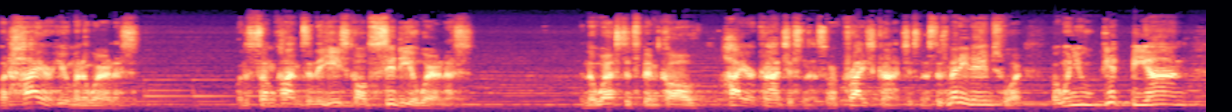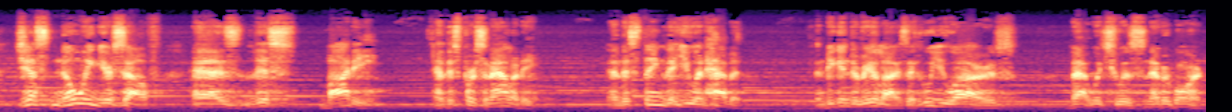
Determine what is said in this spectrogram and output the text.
But higher human awareness, what is sometimes in the East called Siddhi awareness. In the West, it's been called higher consciousness or Christ consciousness. There's many names for it. But when you get beyond just knowing yourself as this body and this personality and this thing that you inhabit and begin to realize that who you are is that which was never born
